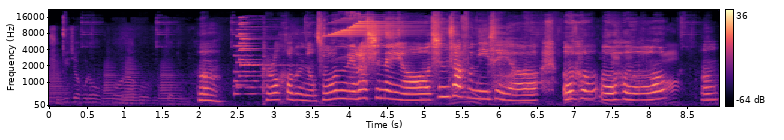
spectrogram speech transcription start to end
주기적으로 후원하고 있거든요. 응. 그렇거든요. 좋은 일 하시네요. 신사분이세요. 어허, 어허. 응.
